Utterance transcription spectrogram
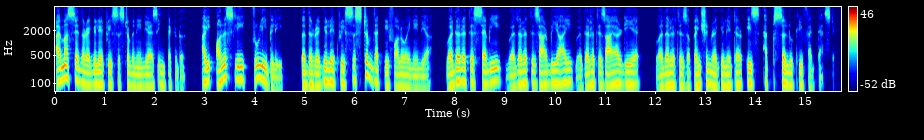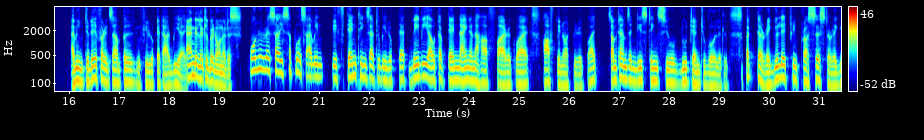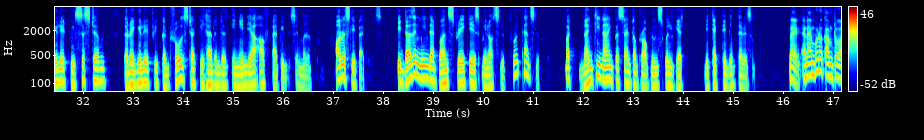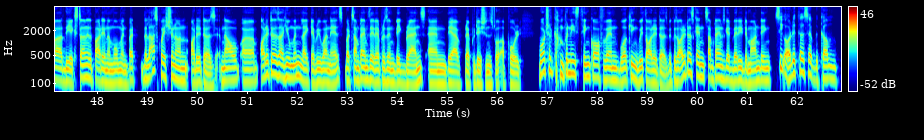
I must say the regulatory system in India is impeccable. I honestly, truly believe that the regulatory system that we follow in India, whether it is SEBI, whether it is RBI, whether it is IRDA, whether it is a pension regulator, is absolutely fantastic. I mean, today, for example, if you look at RBI. And a little bit onerous. Onerous, I suppose. I mean, if 10 things are to be looked at, maybe out of 10, nine and a half are required, half may not be required. Sometimes in these things, you do tend to go a little. But the regulatory process, the regulatory system, the regulatory controls that we have in, the, in India are fabulous, in my opinion. Honestly, fabulous. It doesn't mean that one stray case may not slip through, it can slip through. But 99% of problems will get detected if there is a problem. Right. And I'm going to come to uh, the external part in a moment. But the last question on auditors. Now, uh, auditors are human like everyone else, but sometimes they represent big brands and they have reputations to uphold. What should companies think of when working with auditors? Because auditors can sometimes get very demanding. See, auditors have become,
